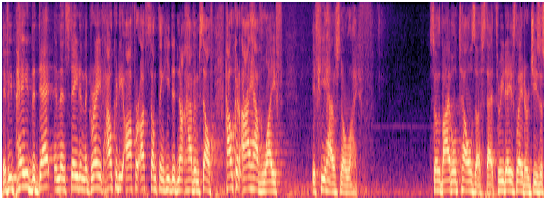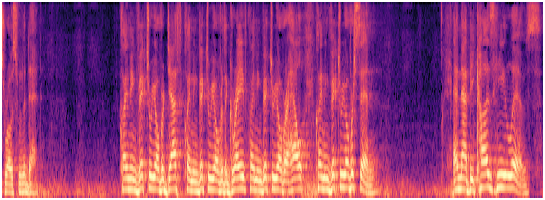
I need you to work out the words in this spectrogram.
If he paid the debt and then stayed in the grave, how could he offer us something he did not have himself? How could I have life if he has no life? So the Bible tells us that three days later, Jesus rose from the dead claiming victory over death, claiming victory over the grave, claiming victory over hell, claiming victory over sin. And that because he lives,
